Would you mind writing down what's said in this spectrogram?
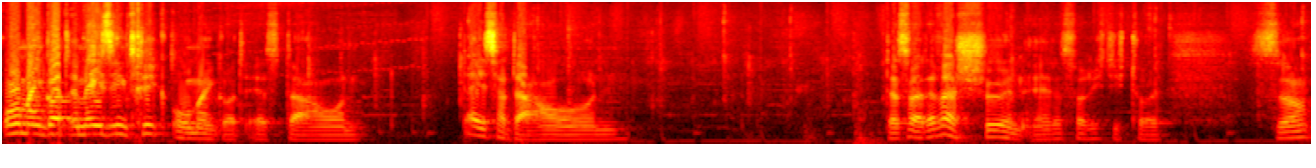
Oh mein Gott, amazing Trick. Oh mein Gott, er ist down. Da ist er down. Das war, das war schön, ey. Das war richtig toll. So,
